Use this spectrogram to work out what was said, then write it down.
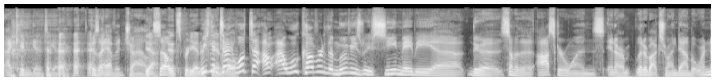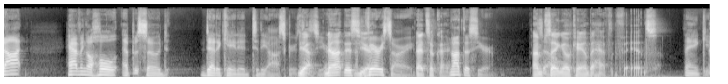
I couldn't get it together because I have a child. Yeah, so it's pretty understandable. We can tell. We'll t- I, I will cover the movies we've seen, maybe uh, the some of the Oscar ones in our Letterboxd rundown, but we're not having a whole episode dedicated to the Oscars. Yeah, this year. not this I'm year. Very sorry. That's okay. Not this year. I'm so. saying okay on behalf of the fans. Thank you.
